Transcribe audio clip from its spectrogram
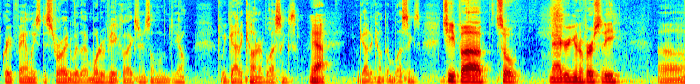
great families destroyed with a motor vehicle accident or something. You know, we got to count our blessings. Yeah. We got to count them blessings. Chief, uh, so Niagara University, uh,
